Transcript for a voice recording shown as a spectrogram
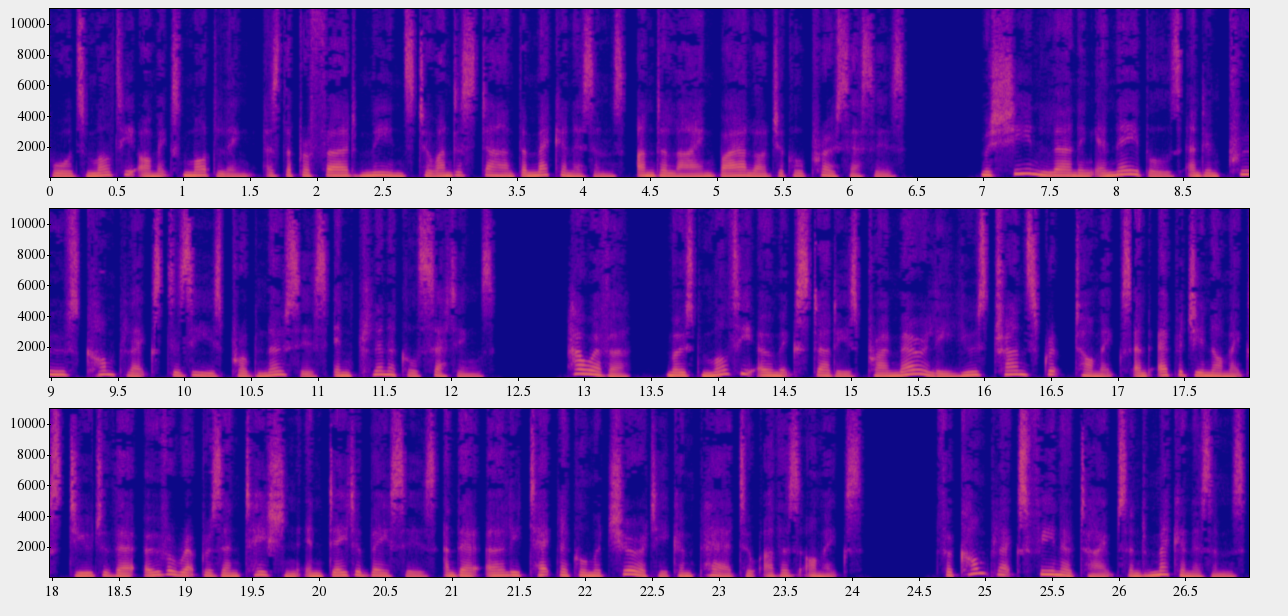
towards multi omics modeling as the preferred means to understand the mechanisms underlying biological processes. Machine learning enables and improves complex disease prognosis in clinical settings. However, most multi-omic studies primarily use transcriptomics and epigenomics due to their overrepresentation in databases and their early technical maturity compared to others omics. For complex phenotypes and mechanisms,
